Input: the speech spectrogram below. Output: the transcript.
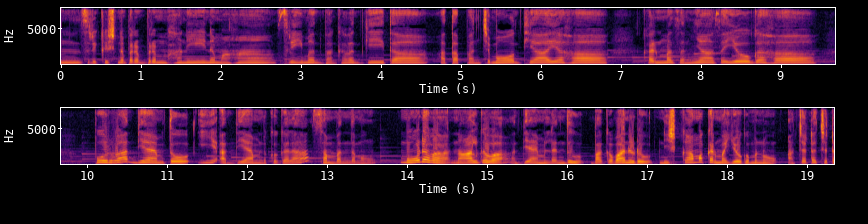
ఓం శ్రీకృష్ణ పరబ్రహ్మణే నమ శ్రీమద్భగవద్గీత అత పంచమోధ్యాయ కర్మ సన్యాసయోగ పూర్వాధ్యాయంతో ఈ అధ్యాయములకు గల సంబంధము. మూడవ నాల్గవ అధ్యాయములందు భగవానుడు నిష్కామకర్మ యోగమును అచటచట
